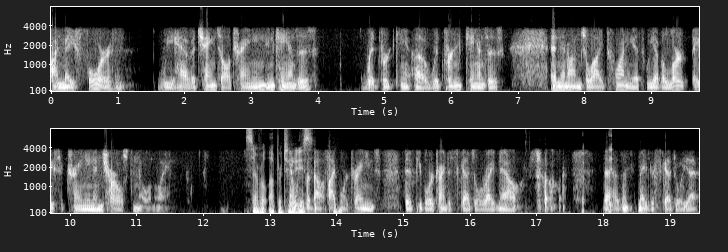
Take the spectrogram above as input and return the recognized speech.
On May 4th, we have a chainsaw training in Kansas, Whitford, uh, Whitford, Kansas. And then on July 20th, we have alert basic training in Charleston, Illinois. Several opportunities. And we have about five more trainings that people are trying to schedule right now. So that hasn't made the schedule yet.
